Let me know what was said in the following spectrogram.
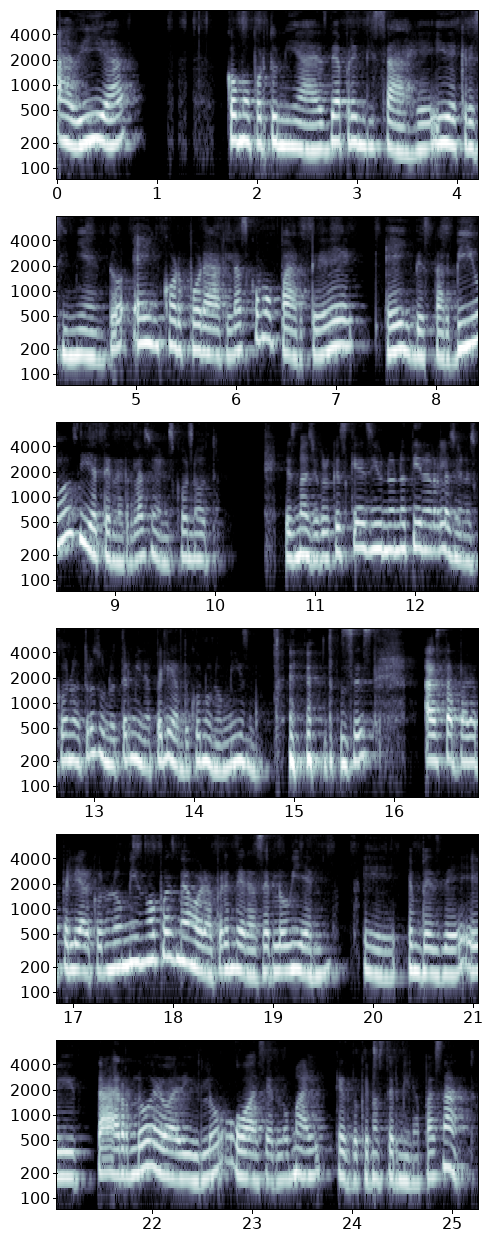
a día como oportunidades de aprendizaje y de crecimiento e incorporarlas como parte de, de estar vivos y de tener relaciones con otros. Es más, yo creo que es que si uno no tiene relaciones con otros, uno termina peleando con uno mismo. Entonces, hasta para pelear con uno mismo, pues mejor aprender a hacerlo bien eh, en vez de evitarlo, evadirlo o hacerlo mal, que es lo que nos termina pasando.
